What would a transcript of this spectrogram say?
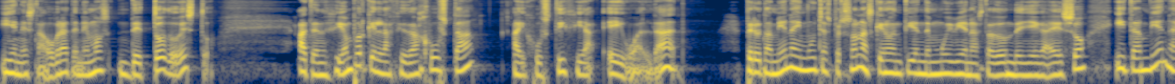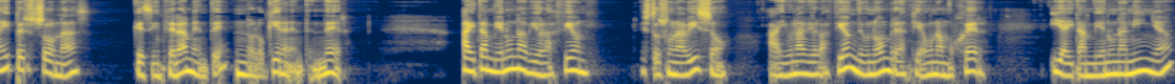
Y en esta obra tenemos de todo esto. Atención porque en la ciudad justa hay justicia e igualdad. Pero también hay muchas personas que no entienden muy bien hasta dónde llega eso y también hay personas que sinceramente no lo quieren entender. Hay también una violación. Esto es un aviso hay una violación de un hombre hacia una mujer. Y hay también una niña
